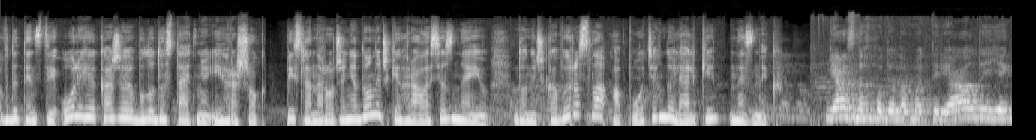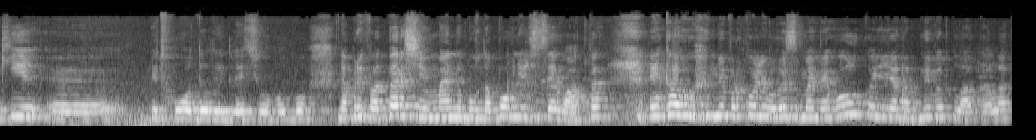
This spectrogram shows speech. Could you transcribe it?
В дитинстві Ольги каже, було достатньо іграшок. Після народження донечки гралася з нею. Донечка виросла, а потяг до ляльки не зник. Я знаходила матеріали, які е, підходили для цього. Бо, наприклад, перший в мене був наповнювач це вата, яка не проколювалась в мене голкою, я над ними плакала.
